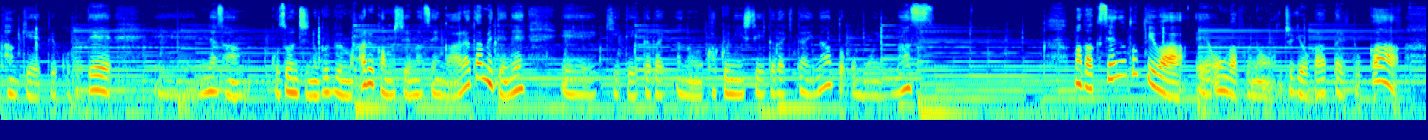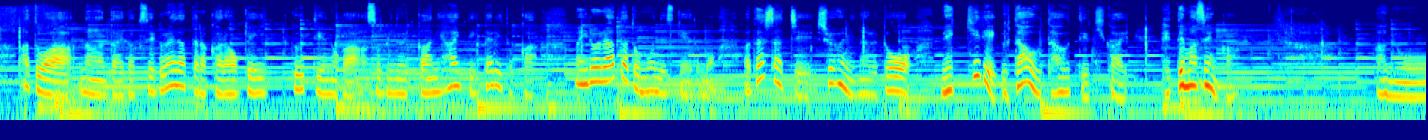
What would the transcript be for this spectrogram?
関係ということで、えー、皆さんご存知の部分もあるかもしれませんが改めてね、えー、聞いていただあの確認していただきたいなと思います。まあ、学生の時は、えー、音楽の授業があったりとかあとはな大学生ぐらいだったらカラオケ行くっていうのが遊びの一環に入っていたりとか、まあ、いろいろあったと思うんですけれども私たち主婦になるとめっきり歌を歌うっていう機会減ってませんか？あの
